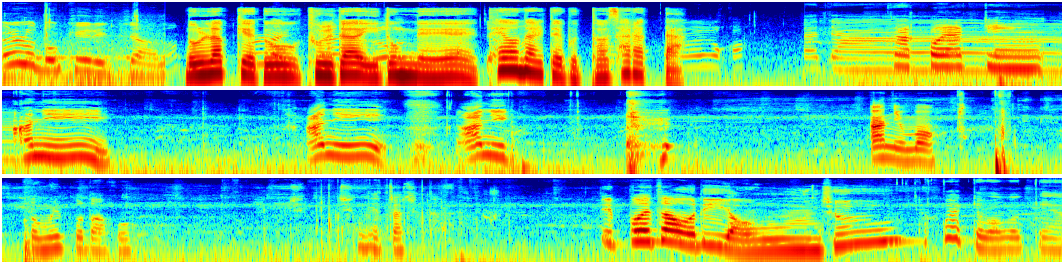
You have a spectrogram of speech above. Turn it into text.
일로도 길 있지 않아? 놀랍게도 둘 다 이 동네에 태어날 때부터 살았다. 일로 가. 짜잔. 타코야킹. 아니. 아니. 아니. 아니 뭐 너무 이쁘다고. 진짜 짜증나. 이쁘죠, 우리 영주? 타코야끼 먹을게요.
